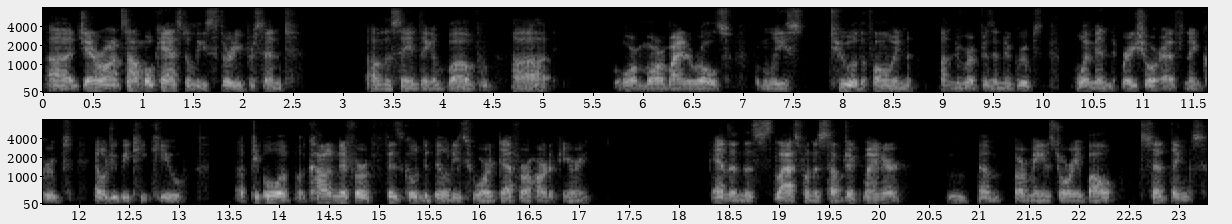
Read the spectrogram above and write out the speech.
Uh, general ensemble cast at least thirty percent of the same thing above, uh, or more minor roles from at least two of the following underrepresented groups: women, racial or ethnic groups, LGBTQ, uh, people with cognitive or physical disabilities who are deaf or hard of hearing. And then this last one is subject minor, um, or main story about said things.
